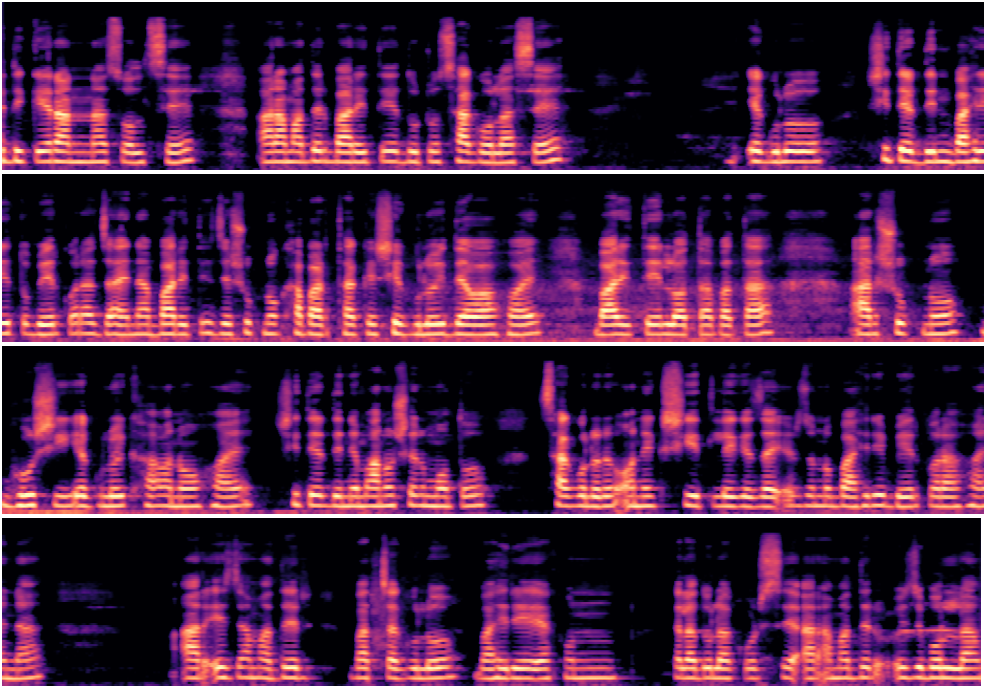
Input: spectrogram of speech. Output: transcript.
এদিকে রান্না চলছে। আর আমাদের বাড়িতে দুটো ছাগল আছে। এগুলো শীতের দিন বাইরে তো বের করা যায় না। বাড়িতে যে শুকনো খাবার থাকে সেগুলোই দেওয়া হয়। বাড়িতে লতা পাতা আর শুকনো ভুসি এগুলোই খাওয়ানো হয়। শীতের দিনে মানুষের মতো ছাগলের অনেক শীত লেগে যায়, এর জন্য বাইরে বের করা হয় না। আর এই যে আমাদের বাচ্চাগুলো বাইরে এখন খেলাধুলা করছে। আর আমাদের ওই যে বললাম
